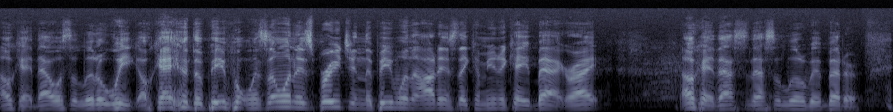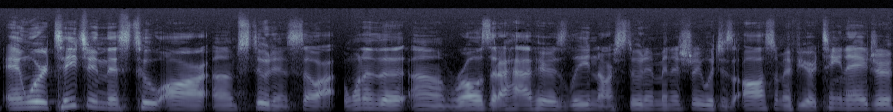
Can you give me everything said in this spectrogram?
Okay, that was a little weak. Okay, the people when someone is preaching, the people in the audience they communicate back, right? Okay, that's that's a little bit better. And we're teaching this to our um, students. So I, one of the um, roles that I have here is leading our student ministry, which is awesome. If you're a teenager,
